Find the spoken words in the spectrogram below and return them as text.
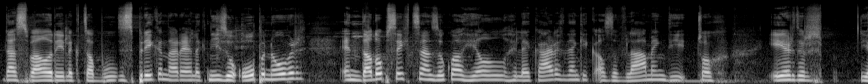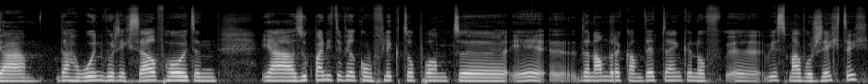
dat is wel redelijk taboe. Ze spreken daar eigenlijk niet zo open over. In dat opzicht zijn ze ook wel heel gelijkaardig, denk ik, als de Vlaming, die toch eerder ja, dat gewoon voor zichzelf houdt. En ja, zoek maar niet te veel conflict op, want eh, de andere kan dit denken of wees maar voorzichtig.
